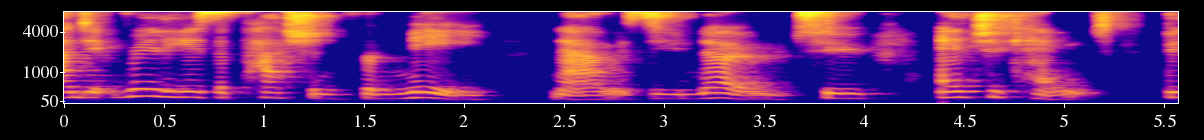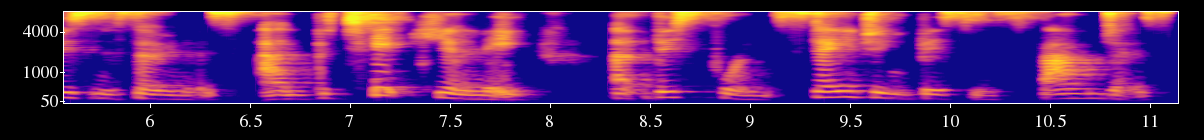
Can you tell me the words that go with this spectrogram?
And it really is a passion for me now, as you know, to educate business owners and particularly at this point, staging business founders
